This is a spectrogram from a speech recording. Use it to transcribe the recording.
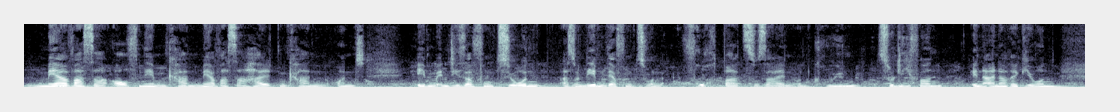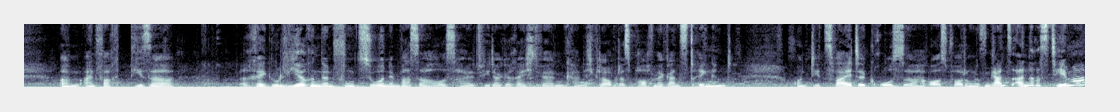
mehr Wasser aufnehmen kann, mehr Wasser halten kann und eben in dieser Funktion, also neben der Funktion fruchtbar zu sein und grün zu liefern in einer Region, ähm, einfach dieser regulierenden Funktion im Wasserhaushalt wieder gerecht werden kann. Ich glaube, das brauchen wir ganz dringend. Und die zweite große Herausforderung ist ein ganz anderes Thema.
